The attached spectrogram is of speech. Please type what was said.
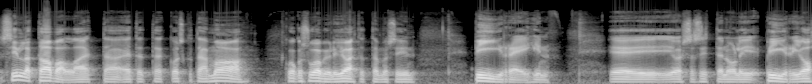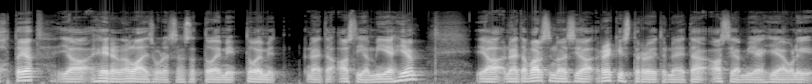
sillä tavalla, että, että, että koska tämä maa koko Suomi oli jaettu tämmöisiin piireihin, e, joissa sitten oli piirijohtajat ja heidän alaisuudessansa toimi, toimi näitä asiamiehiä. Ja näitä varsinaisia rekisteröityneitä asiamiehiä oli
